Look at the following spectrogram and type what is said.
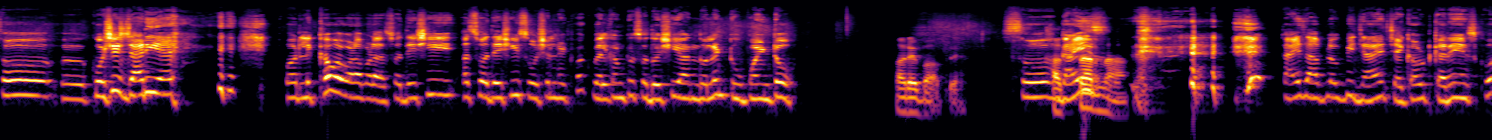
तो कोशिश जारी है और लिखा हुआ बड़ा बड़ा स्वदेशी अस्वदेशी सोशल नेटवर्क वेलकम टू स्वदेशी आंदोलन 2.0 अरे बाप रे। सो गाइस गाइस आप लोग भी जाएँ चेकआउट करें इसको।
